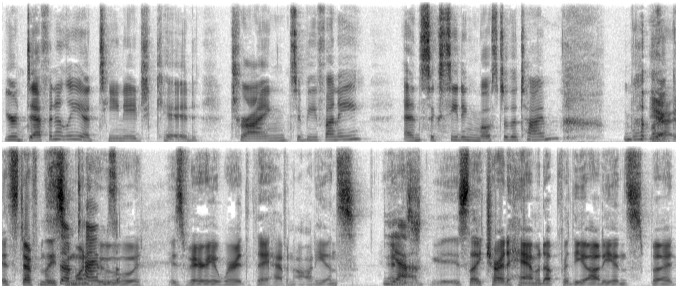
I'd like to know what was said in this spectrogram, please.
you're definitely a teenage kid trying to be funny and succeeding most of the time. but yeah, like, it's definitely someone who is very aware that they have an audience. And Yeah. is like trying to ham it up for the audience, but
